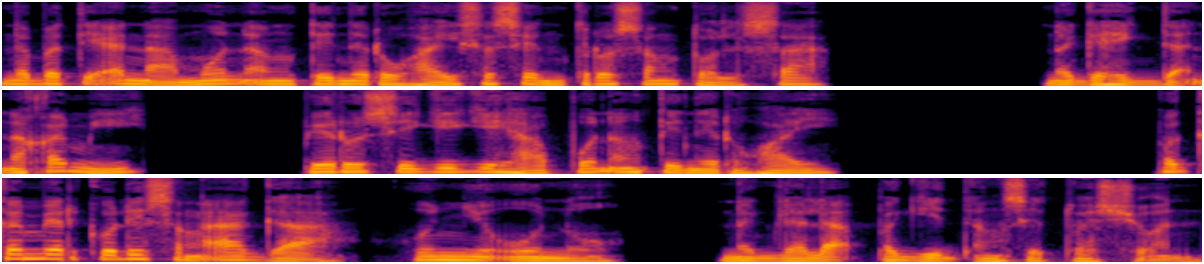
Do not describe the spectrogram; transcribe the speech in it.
nabatian namon ang tiniruhay sa sentro sang Tulsa. Nagahigda na kami, pero sige gihapon ang tiniruhay. Pagka Miyerkules ang aga, Hunyo 1, naglala pagid ang sitwasyon.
